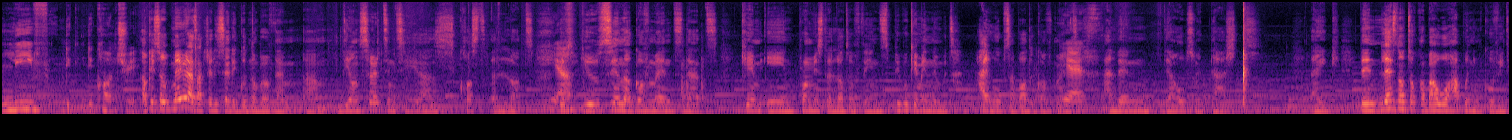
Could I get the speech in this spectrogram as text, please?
leave country? okay, so Mary has actually said a good number of them. Um, the uncertainty has cost a lot. Yeah. You've, you've seen a government that came in, promised a lot of things. People came in with high hopes about the government. Yes. And then their hopes were dashed. Like, then let's not talk about what happened in COVID.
